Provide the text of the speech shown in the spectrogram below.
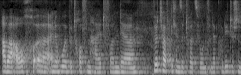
aber auch äh, eine hohe Betroffenheit von der wirtschaftlichen Situation, von der politischen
